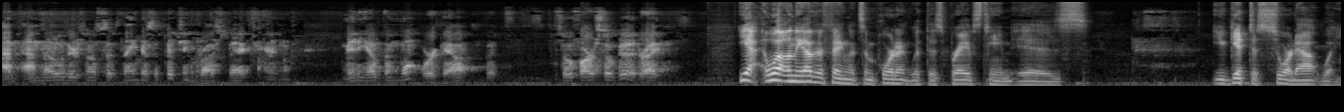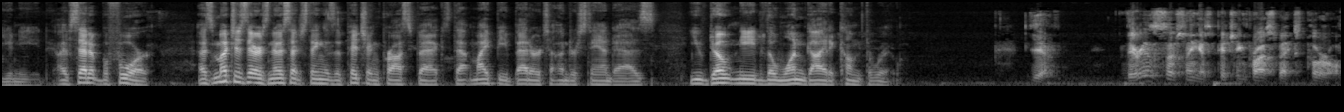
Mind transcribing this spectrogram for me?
I, I know there's no such thing as a pitching prospect, and many of them won't work out, but so far so good, right? Yeah, well, and the other thing that's important with this Braves team is you get to sort out what you need. I've said it before as much as there is no such thing as a pitching prospect, that might be better to understand as you don't need the one guy to come through. Yeah. There is such thing as pitching prospects plural.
